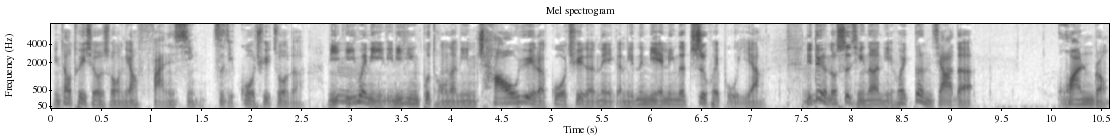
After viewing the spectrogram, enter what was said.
你到退休的时候，你要反省自己过去做的。你因为你你已经不同了，你超越了过去的那个，你的年龄的智慧不一样。你对很多事情呢，你会更加的宽容，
